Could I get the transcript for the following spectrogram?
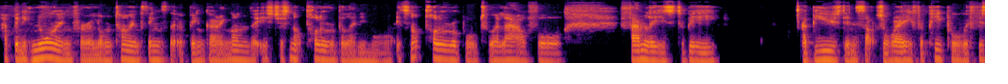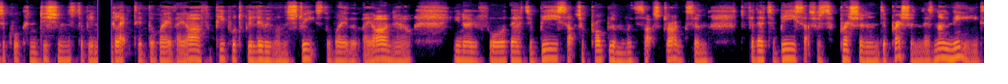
have been ignoring for a long time things that have been going on that is just not tolerable anymore. It's not tolerable to allow for families to be abused in such a way, for people with physical conditions to be neglected the way they are, for people to be living on the streets the way that they are now, you know, for there to be such a problem with such drugs and for there to be such a suppression and depression, there's no need.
